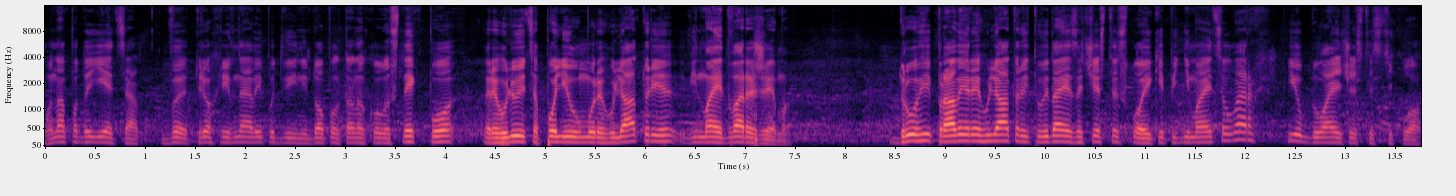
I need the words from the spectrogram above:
Вона подається в трьохрівневий подвійний допал та наколосник, по, регулюється по лівому регуляторі. Він має два режими. Другий правий регулятор відповідає за чисте скло, яке піднімається вверх і обдуває чисте стекло.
